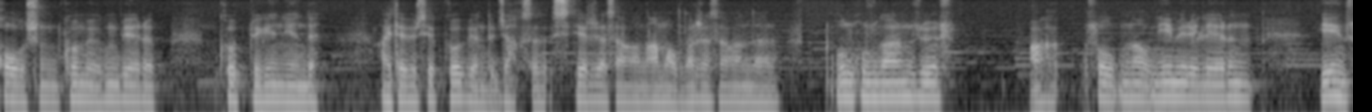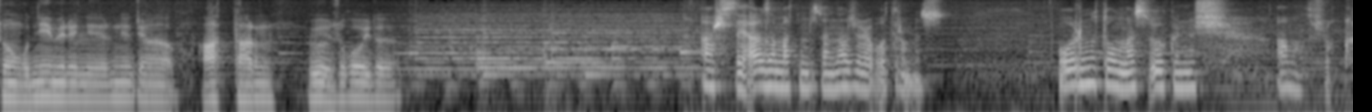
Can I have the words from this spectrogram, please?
қол ұшын көмегін беріп көптеген енді айта берсек көп енді жақсы істер жасаған амалдар жасағандары ұл қыздарымыз өсіп сол мынау немерелерін ең соңғы немерелеріне жаңағы аттарын өзі қойды. Арсый азаматымыздан ажырап отырмыз. Орны толмас өкініш амал жоқ.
